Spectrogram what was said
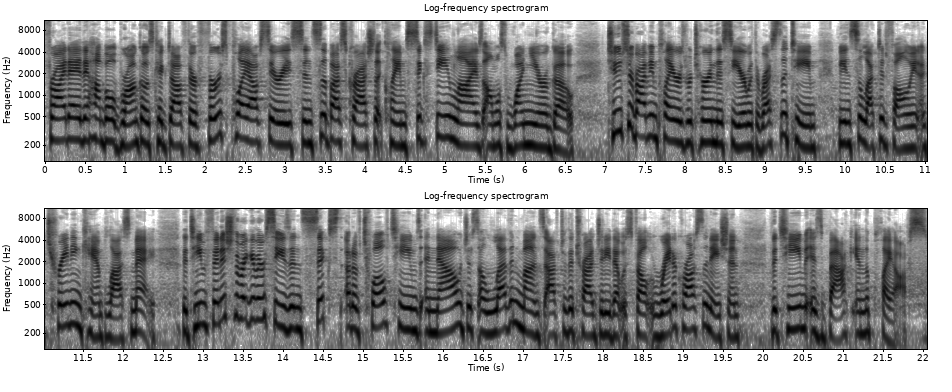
Friday, the Humboldt Broncos kicked off their first playoff series since the bus crash that claimed 16 lives almost one year ago. Two surviving players returned this year, with the rest of the team being selected following a training camp last May. The team finished the regular season sixth out of 12 teams, and now, just 11 months after the tragedy that was felt right across the nation, the team is back in the playoffs.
